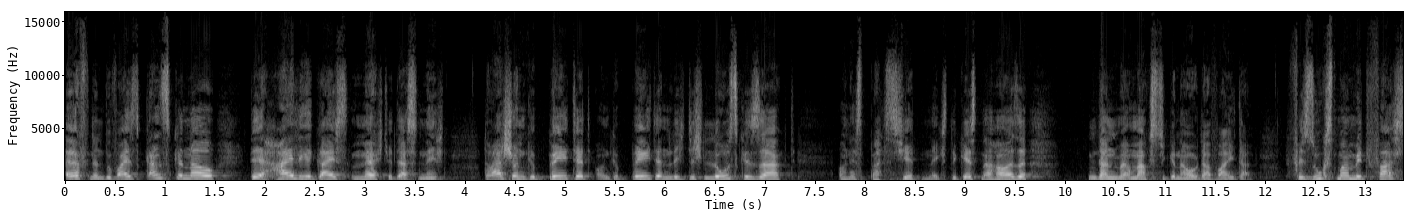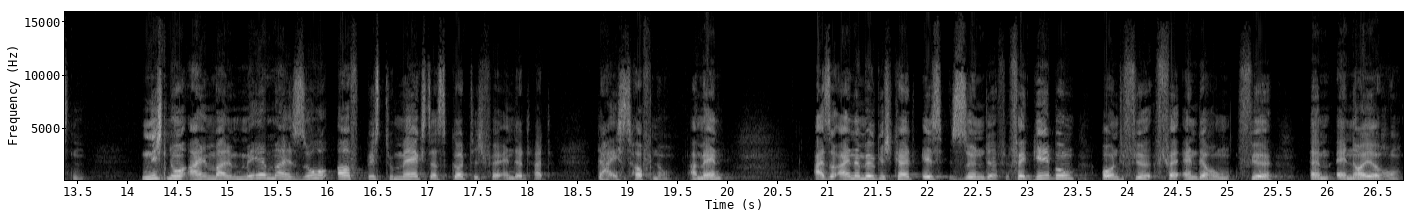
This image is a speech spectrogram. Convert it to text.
öffnen. Du weißt ganz genau, der Heilige Geist möchte das nicht. Du hast schon gebetet und gebetet und dich losgesagt und es passiert nichts. Du gehst nach Hause und dann machst du genau da weiter. Versuch's mal mit Fasten. Nicht nur einmal, mehrmals so oft, bis du merkst, dass Gott dich verändert hat. Da ist Hoffnung. Amen. Also eine Möglichkeit ist Sünde für Vergebung und für Veränderung, für ähm, Erneuerung.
